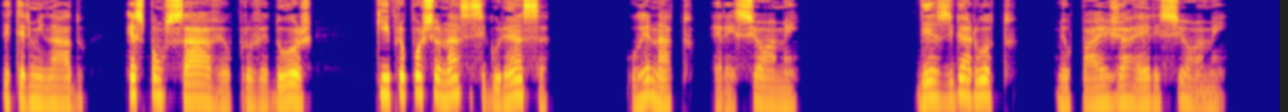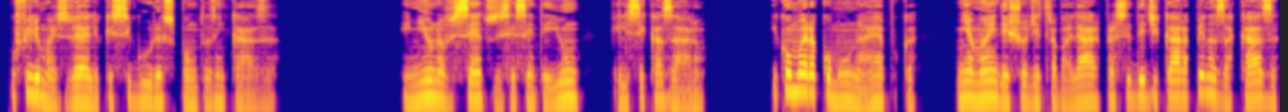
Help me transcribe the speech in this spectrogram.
determinado, responsável, provedor, que proporcionasse segurança, o Renato era esse homem. Desde garoto, meu pai já era esse homem, o filho mais velho que segura as pontas em casa. Em 1961, eles se casaram, e como era comum na época, minha mãe deixou de trabalhar para se dedicar apenas à casa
